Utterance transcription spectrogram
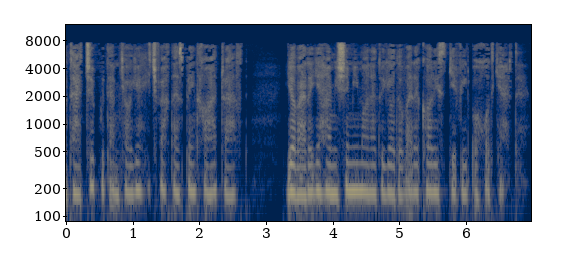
متعجب بودم که آیا هیچ وقت از بین خواهد رفت یا برای همیشه میماند و یادآور کاری است که ویل با خود کرده.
